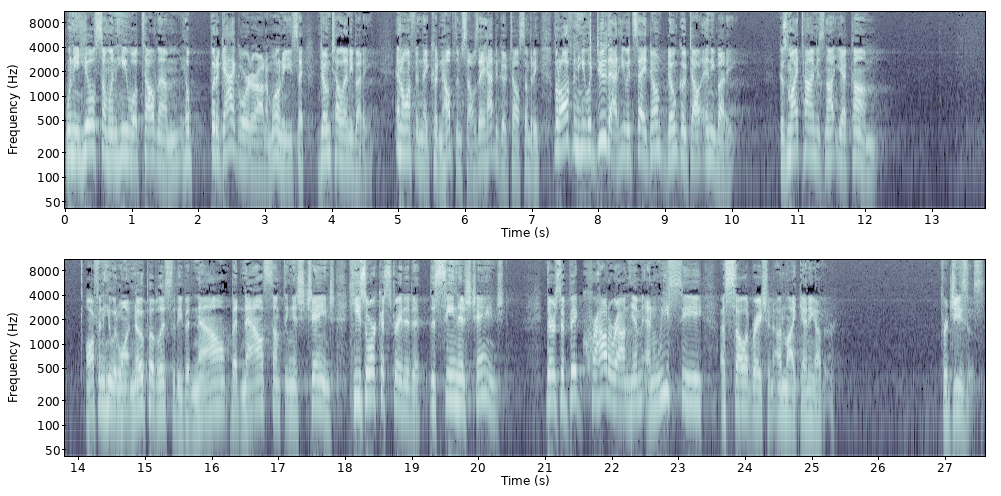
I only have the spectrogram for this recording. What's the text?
when he heals someone, he will tell them, he'll put a gag order on them, won't he? He'd say, Don't tell anybody. And often they couldn't help themselves. They had to go tell somebody. But often he would do that. He would say, Don't, don't go tell anybody, because my time has not yet come. Often he would want no publicity, but now, but now something has changed. He's orchestrated it. The scene has changed. There's a big crowd around him, and we see a celebration unlike any other for Jesus.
